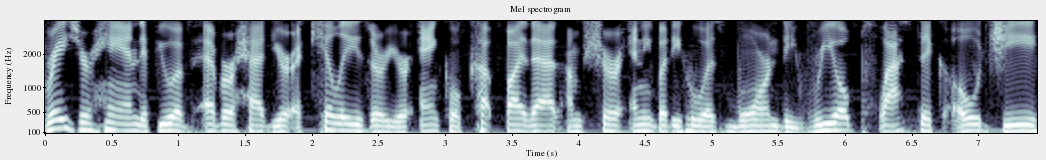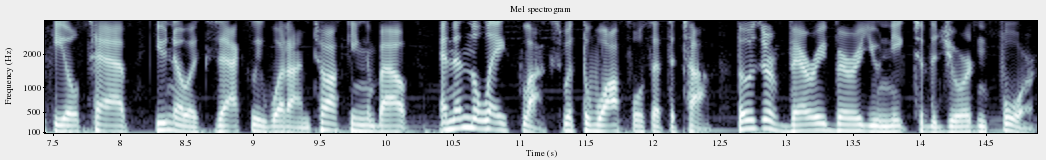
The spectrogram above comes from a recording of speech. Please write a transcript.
Raise your hand if you have ever had your Achilles or your ankle cut by that. I'm sure anybody who has worn the real plastic OG heel tab, you know exactly what I'm talking about. And then the lace locks with the waffles at the top. Those are very, very unique to the Jordan 4.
